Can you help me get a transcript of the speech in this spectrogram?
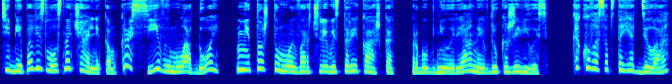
Тебе повезло с начальником. Красивый, молодой. Не то что мой ворчливый старикашка, пробубнила Риана и вдруг оживилась. Как у вас обстоят дела?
